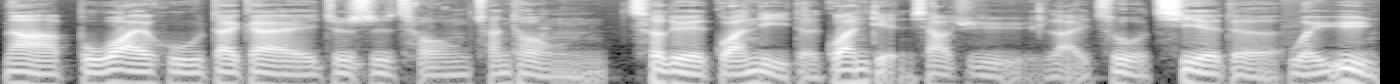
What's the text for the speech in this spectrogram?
那不外乎大概就是从传统策略管理的观点下去来做企业的维运，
